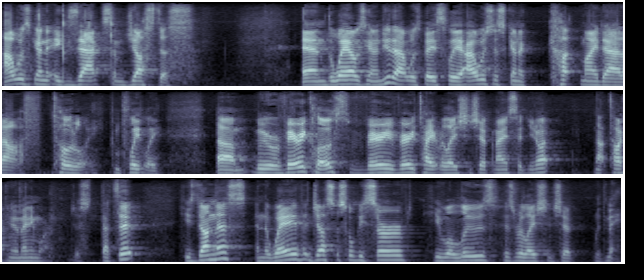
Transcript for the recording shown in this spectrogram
I was going to exact some justice. And the way I was going to do that was basically I was just going to cut my dad off totally, completely. Um, we were very close, very, very tight relationship. And I said, you know what? Not talking to him anymore. Just that's it. He's done this. And the way that justice will be served, he will lose his relationship with me.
